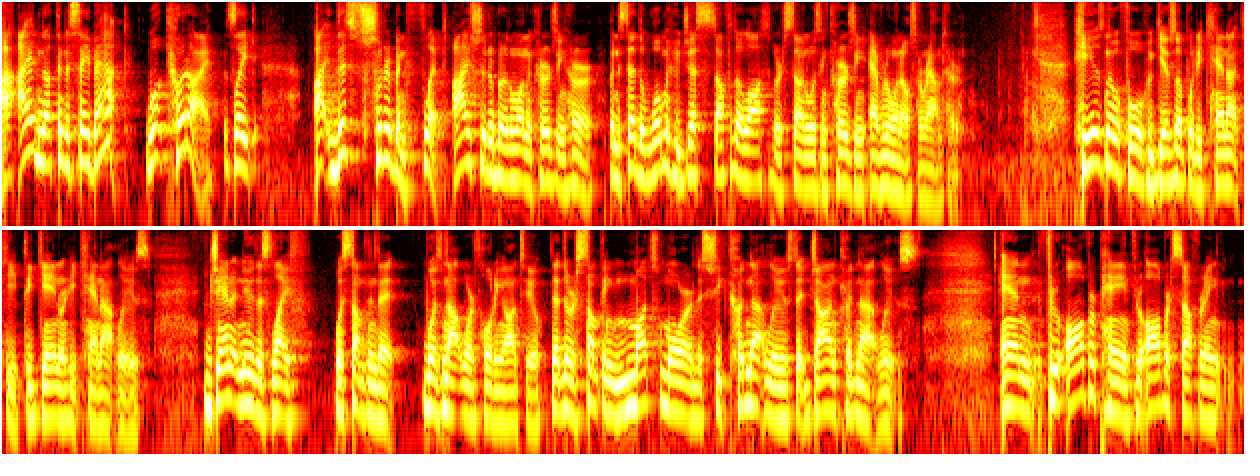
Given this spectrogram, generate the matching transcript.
I had nothing to say back. What could I? It's like, I, this should have been flipped. I should have been the one encouraging her. But instead, the woman who just suffered the loss of her son was encouraging everyone else around her. He is no fool who gives up what he cannot keep to gain what he cannot lose. Janet knew this life was something that was not worth holding on to, that there was something much more that she could not lose, that John could not lose. And through all of her pain, through all of her suffering,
